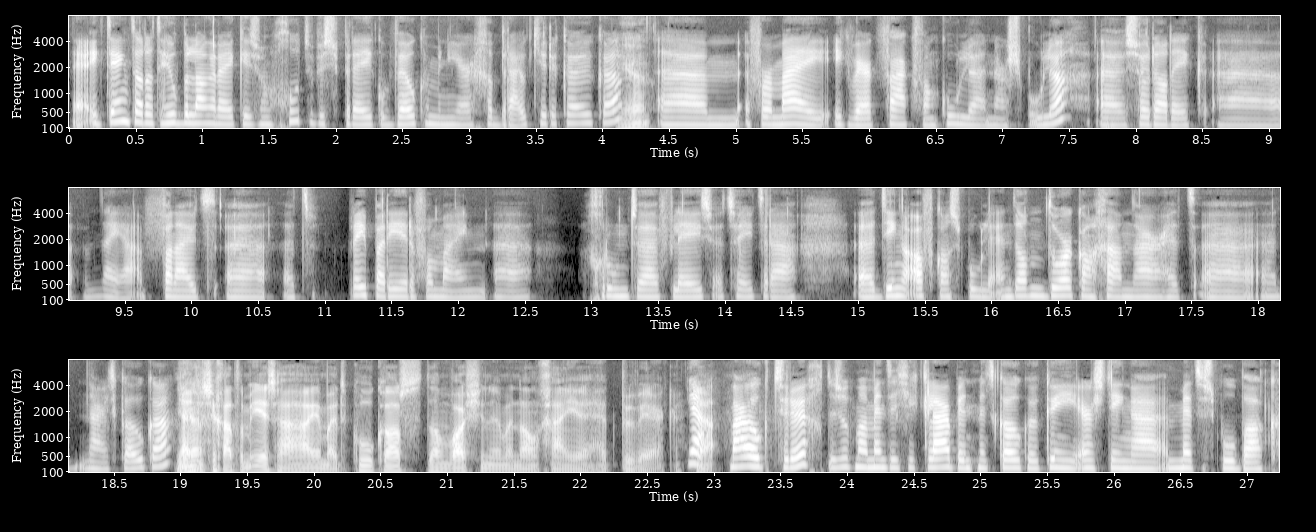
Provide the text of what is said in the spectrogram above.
Nee, ik denk dat het heel belangrijk is om goed te bespreken op welke manier gebruik je de keuken. Ja. Um, voor mij, ik werk vaak van koelen naar spoelen, uh, zodat ik uh, nou ja, vanuit uh, het prepareren van mijn groente, vlees, et cetera, dingen af kan spoelen en dan door kan gaan naar het, naar het koken. Ja, dus je gaat hem eerst haal je hem uit de koelkast, dan was je hem en dan ga je het bewerken. Ja, ja, maar ook terug. Dus op het moment dat je klaar bent met koken, kun je eerst dingen met de spoelbak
